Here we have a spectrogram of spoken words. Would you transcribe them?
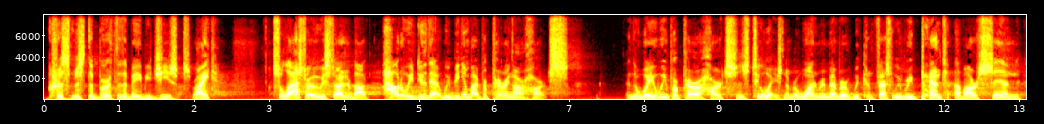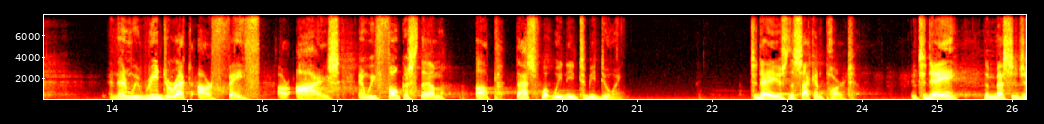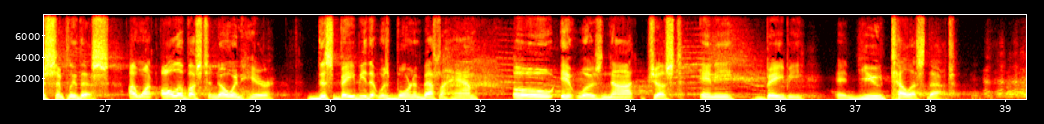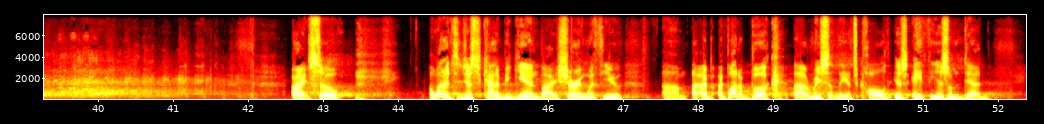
Christmas, the birth of the baby Jesus, right? So last Friday, we started about how do we do that? We begin by preparing our hearts. And the way we prepare our hearts is two ways. Number one, remember, we confess, we repent of our sin, and then we redirect our faith, our eyes, and we focus them up. That's what we need to be doing. Today is the second part. And today, the message is simply this I want all of us to know in here this baby that was born in Bethlehem, oh, it was not just any baby. And you tell us that. All right, so I wanted to just kind of begin by sharing with you. Um, I, I, bought a book uh, recently. It's called Is Atheism Dead?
